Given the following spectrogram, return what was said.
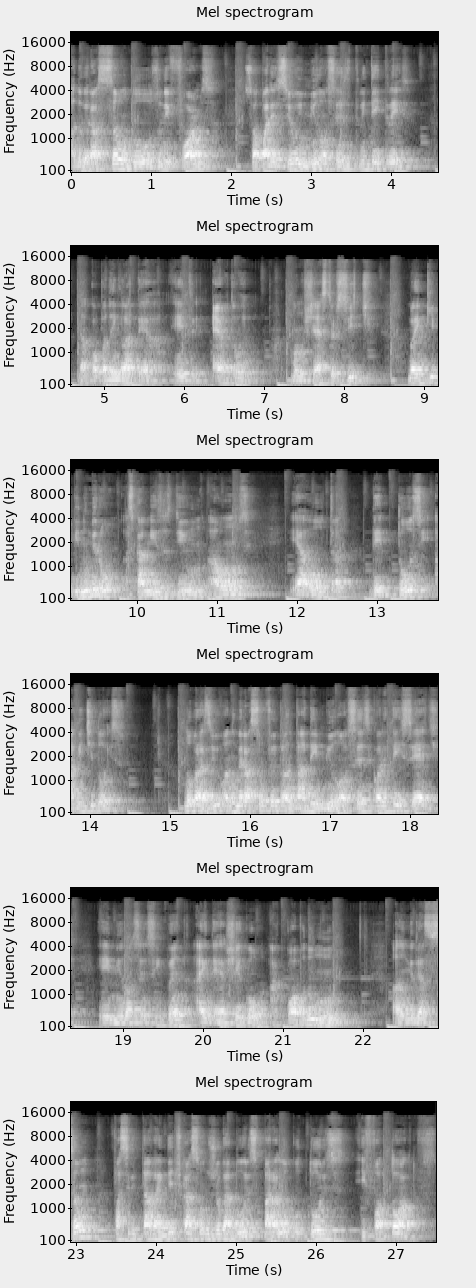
A numeração dos uniformes só apareceu em 1933, na Copa da Inglaterra, entre Everton e Manchester City. Uma equipe numerou as camisas de 1 a 11 e a outra de 12 a 22. No Brasil, a numeração foi implantada em 1947. Em 1950, a ideia chegou à Copa do Mundo. A numeração facilitava a identificação dos jogadores para locutores e fotógrafos.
